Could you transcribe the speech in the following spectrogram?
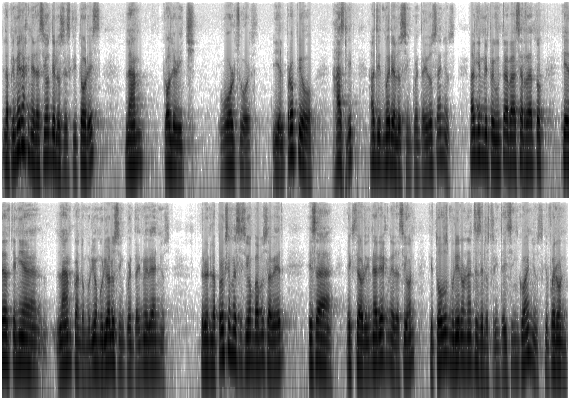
La primera generación de los escritores, Lamb, Coleridge, Wordsworth y el propio Hazlitt, Hazlitt muere a los 52 años. Alguien me preguntaba hace rato qué edad tenía Lamb cuando murió. Murió a los 59 años. Pero en la próxima sesión vamos a ver esa extraordinaria generación que todos murieron antes de los 35 años, que fueron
